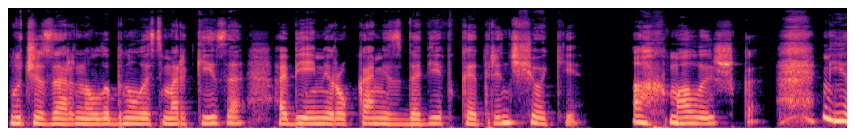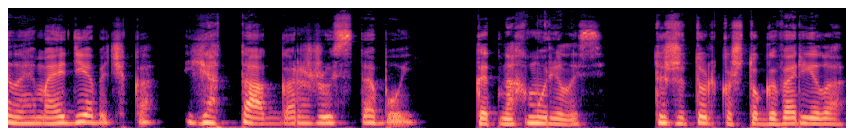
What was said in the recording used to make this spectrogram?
Лучезарно улыбнулась маркиза, обеими руками сдавив Кэтрин щеки. «Ах, малышка, милая моя девочка, я так горжусь тобой!» Кэт нахмурилась. «Ты же только что говорила...»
